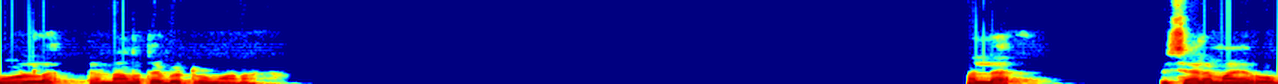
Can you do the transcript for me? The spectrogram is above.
മുകളിലെ രണ്ടാമത്തെ ബെഡ്റൂമാണ്. നല്ല വിശാലമായ റൂം.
